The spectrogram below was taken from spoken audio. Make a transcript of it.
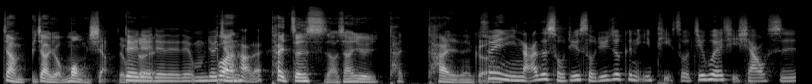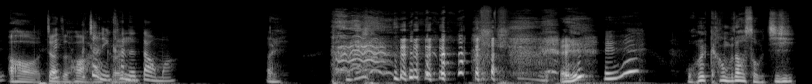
这样比较有梦想，对不对对对对对对，我们就讲好了。太真实，好像又太太那个。所以你拿着手机，手机就跟你一体，手机会一起消失。哦，这样子的话这样你看得到吗？哎，哎哎我会看不到手机，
